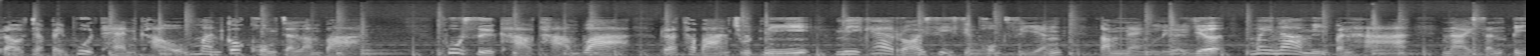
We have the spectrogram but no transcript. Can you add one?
เราจะไปพูดแทนเขามันก็คงจะลำบาก ผู้สื่อข่าวถามว่า รัฐบาลชุดนี้มีแค่ 146 เสียง ตำแหน่งเหลือเยอะไม่น่ามีปัญหา นายสันติ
